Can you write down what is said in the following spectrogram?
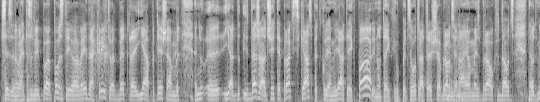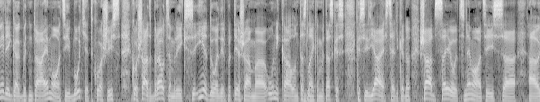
es nezinu, vai tas bija pozitīvā veidā krītot, bet jā, patiešām, bet, nu, jā, ir dažādi šie praktiskie aspekti, kuriem ir jātiek pāri. Noteikti, ka pēc otrā, trešajā braucienā mm -hmm. jau mēs brauktu daudz, daudz mierīgāk, bet nu, tā emocija buķete, ko, šis, ko šāds braucamrīks iedod, ir patiešām uh, unikāla. Un tas, mm -hmm. laikam, ir tas, kas, kas ir jāizceļ, ka nu, šādas sajūtas un emocijas, uh, uh,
